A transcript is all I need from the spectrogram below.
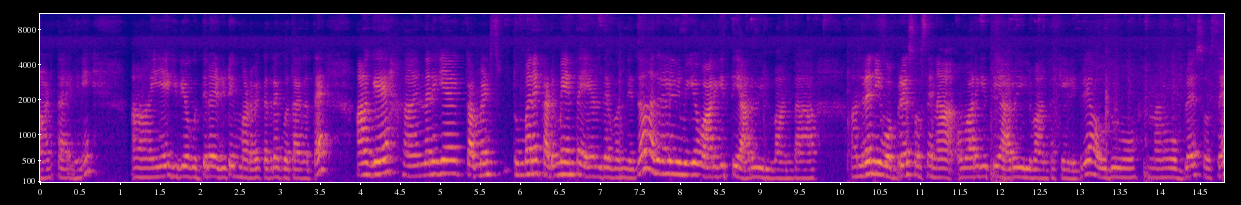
ಮಾಡ್ತಾ ಇದ್ದೀನಿ. ಹೇಗಿದೆಯೋ ಗೊತ್ತಿಲ್ಲ ಎಡಿಟಿಂಗ್ ಮಾಡಬೇಕಾದ್ರೆ ಗೊತ್ತಾಗುತ್ತೆ. ಹಾಗೆ ನನಗೆ ಕಮೆಂಟ್ಸ್ ತುಂಬಾ ಕಡಿಮೆ ಅಂತ ಹೇಳ್ದೆ ಬಂದಿದ್ದು. ಅದರಲ್ಲಿ ನಿಮಗೆ ವಾರಗಿತ್ತಿ ಯಾರೂ ಇಲ್ವಾ ಅಂತ. ಅಂದರೆ ನೀವು ಒಬ್ಬರೇ ಸೊಸೆನಾ? ವಾರಗಿತ್ತಿ ಯಾರೂ ಇಲ್ವಾ ಅಂತ ಕೇಳಿದ್ರಿ, ಹೌದು, ನಾನು ಒಬ್ಬಳೇ ಸೊಸೆ.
